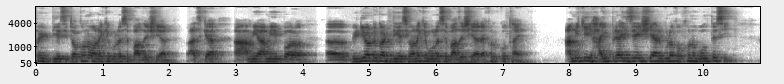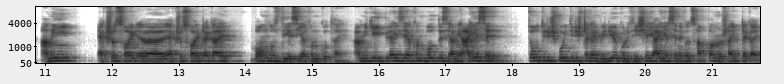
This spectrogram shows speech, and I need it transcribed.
পেড দিয়েছি, তখনও অনেকে বলেছে বাজে শেয়ার আজকে আমি আমি ভিডিও অটোকার্ড দিয়েছি, অনেকে বলেছে বাজে শেয়ার এখন কোথায়? আমি কি হাই প্রাইজে এই শেয়ারগুলো কখনো বলতেছি? আমি একশো ছয় একশো ছয় টাকায় বঙ্গস দিয়েছি, এখন কোথায়? আমি কি এই প্রাইজে এখন বলতেছি? আমি আইএসএন চৌত্রিশ, পঁয়ত্রিশ টাকায় ভিডিও করেছি, সেই আইএসএন এখন ছাপ্পান্ন, ষাট টাকায়।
